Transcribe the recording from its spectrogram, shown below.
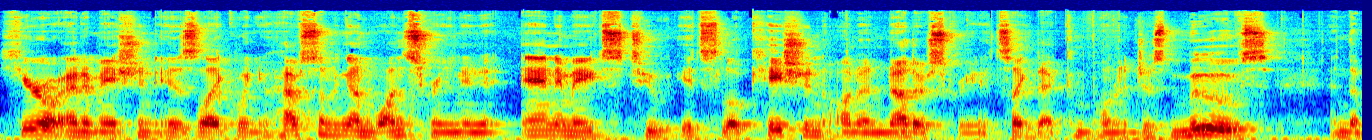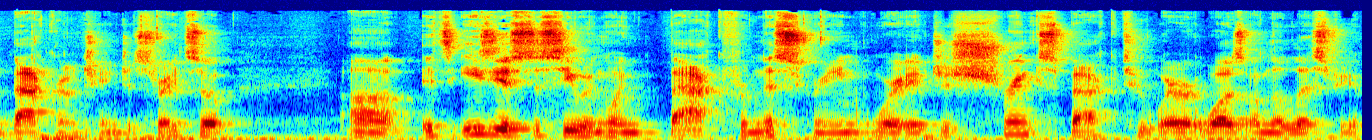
Hero animation is like when you have something on one screen and it animates to its location on another screen. It's like that component just moves and the background changes, right? So uh, it's easiest to see when going back from this screen where it just shrinks back to where it was on the list view.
